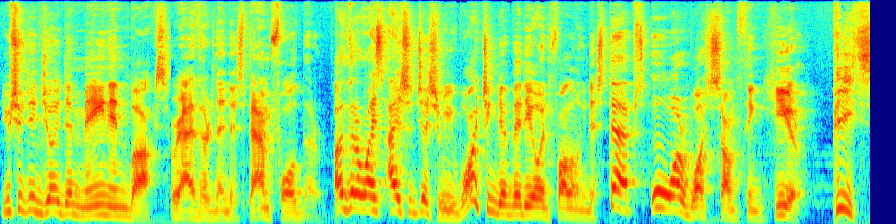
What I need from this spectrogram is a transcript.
you should enjoy the main inbox rather than the spam folder. Otherwise, I suggest rewatching the video and following the steps or watch something here. Peace!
